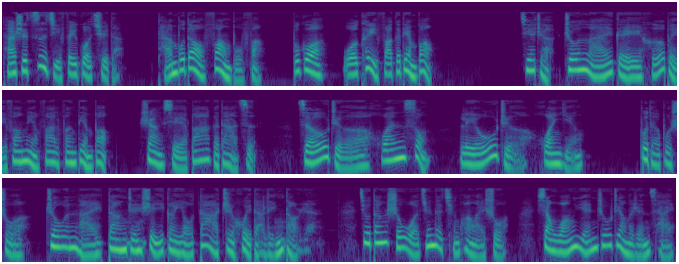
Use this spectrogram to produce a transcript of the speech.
他是自己飞过去的，谈不到放不放。不过，我可以发个电报。”接着，周恩来给河北方面发了封电报，上写八个大字。走者欢送，留者欢迎。不得不说，周恩来当真是一个有大智慧的领导人。就当时我军的情况来说，像王延洲这样的人才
